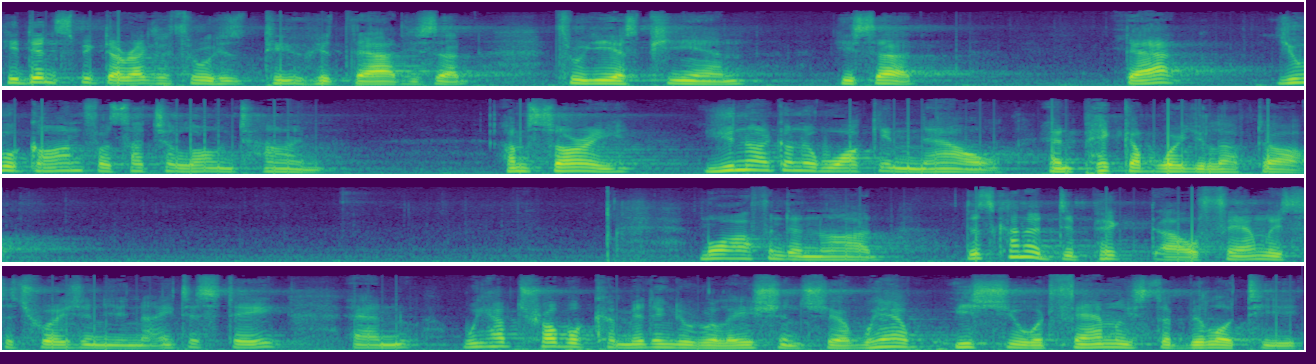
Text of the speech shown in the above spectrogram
he didn't speak directly through his, to his dad. He said, through ESPN, he said, Dad, you were gone for such a long time. I'm sorry, you're not going to walk in now and pick up where you left off. More often than not, this kind of depicts our family situation in the United States, and we have trouble committing to relationship. We have issue with family stability.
